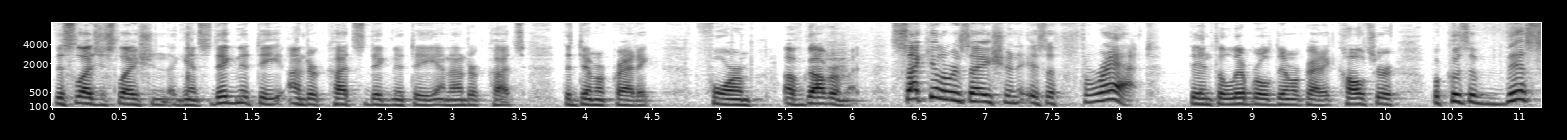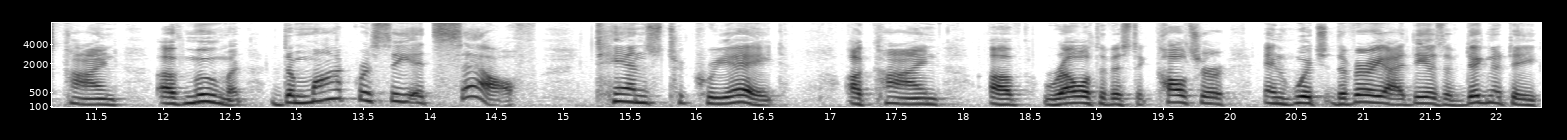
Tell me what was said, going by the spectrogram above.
this legislation against dignity undercuts dignity and undercuts the democratic form of government. Secularization is a threat then to liberal democratic culture because of this kind of movement. Democracy itself tends to create a kind of relativistic culture in which the very ideas of dignity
